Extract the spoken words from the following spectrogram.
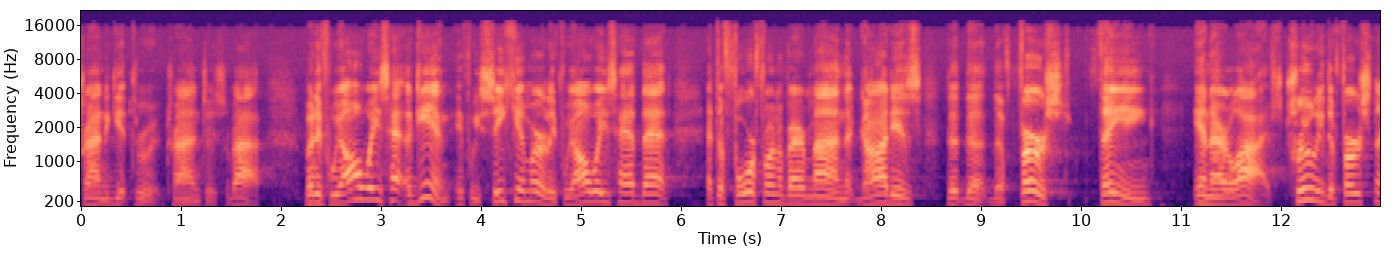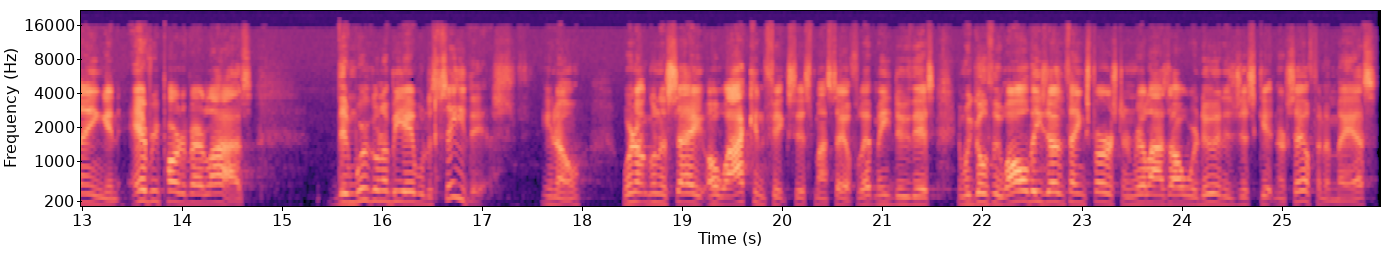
trying to get through it, trying to survive. But if we always have, again, if we seek Him early, if we always have that at the forefront of our mind that God is the, the, the first thing in our lives, truly the first thing in every part of our lives, then we're going to be able to see this. You know, we're not going to say, oh, I can fix this myself. Let me do this. And we go through all these other things first and realize all we're doing is just getting ourselves in a mess.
